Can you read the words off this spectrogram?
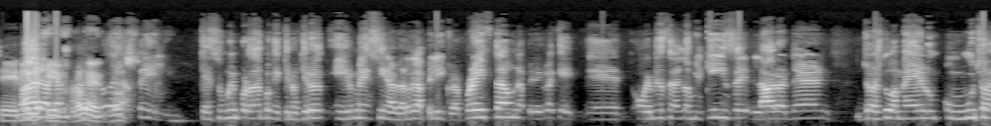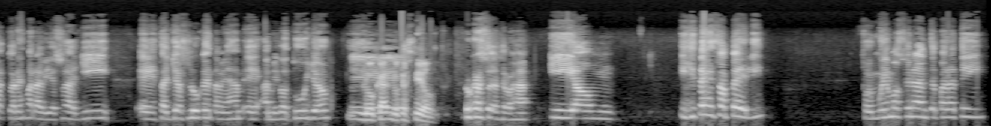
sí. No, Padre, y, brother, de la peli, que eso es muy importante porque no quiero irme sin hablar de la película. Brave Town, una película que eh, obviamente está en el 2015, Laura Dern, George Duhamel, muchos actores maravillosos allí. Eh, está Josh Lucas, también es eh, amigo tuyo. Lucas, Lucas Steele. Lucas Y um, hiciste esa peli, fue muy emocionante para ti.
